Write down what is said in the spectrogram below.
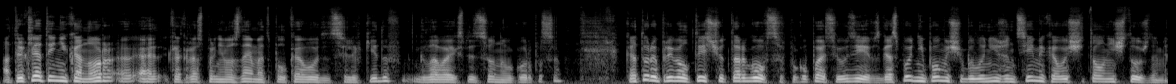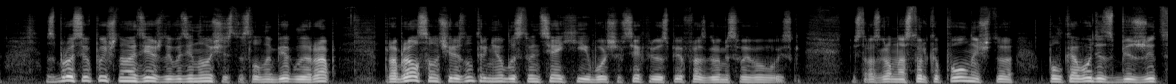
А треклятый Никанор, э, э, как раз про него знаем, это полководец Селевкидов, глава экспедиционного корпуса, который привел тысячу торговцев покупать иудеев, с Господней помощью был унижен теми, кого считал ничтожными. Сбросив пышную одежду и в одиночестве, словно беглый раб, пробрался он через внутреннюю область Антиохии, больше всех преуспев в разгроме своего войска. То есть разгром настолько полный, что полководец бежит,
